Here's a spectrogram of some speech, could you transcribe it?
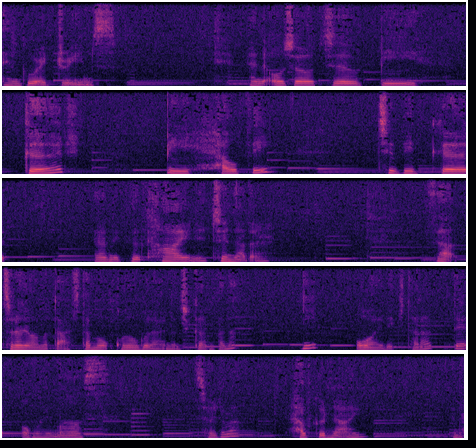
and great dreams and also to be good, be healthy, to be good and good kind to another. さあ、それではまた明日もこのぐらいの時間かなにお会いできたらって思います。それでは、Have a good night and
